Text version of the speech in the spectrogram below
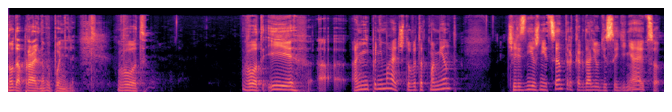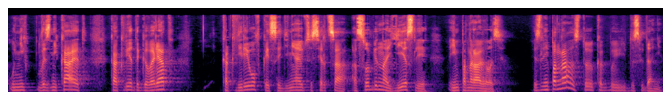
Ну да, правильно, вы поняли. Вот. Вот, и а, они понимают, что в этот момент через нижние центры, когда люди соединяются, у них возникает, как веды говорят, как веревкой соединяются сердца. Особенно если им понравилось. Если не понравилось, то как бы до свидания.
